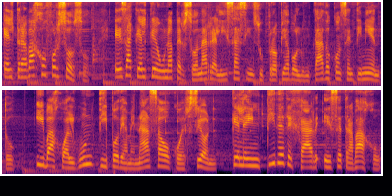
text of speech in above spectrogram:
El trabajo forzoso es aquel que una persona realiza sin su propia voluntad o consentimiento y bajo algún tipo de amenaza o coerción que le impide dejar ese trabajo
